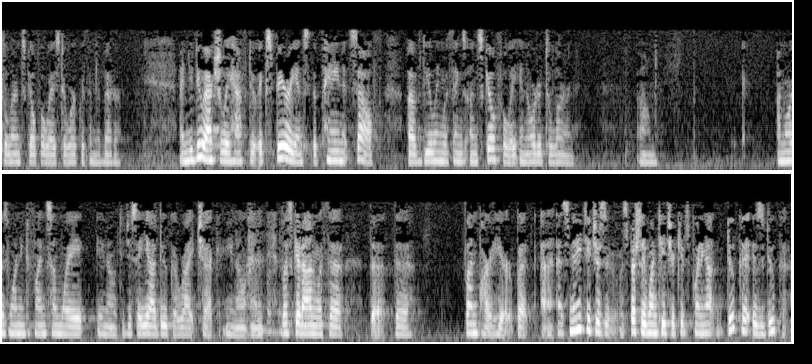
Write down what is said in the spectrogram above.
to learn skillful ways to work with them, the better. And you do actually have to experience the pain itself of dealing with things unskillfully in order to learn. Um, I'm always wanting to find some way, you know, to just say, yeah, dukkha, right, check, you know, and let's get on with the, the, the fun part here. But uh, as many teachers, especially one teacher keeps pointing out, dukkha is dukkha.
